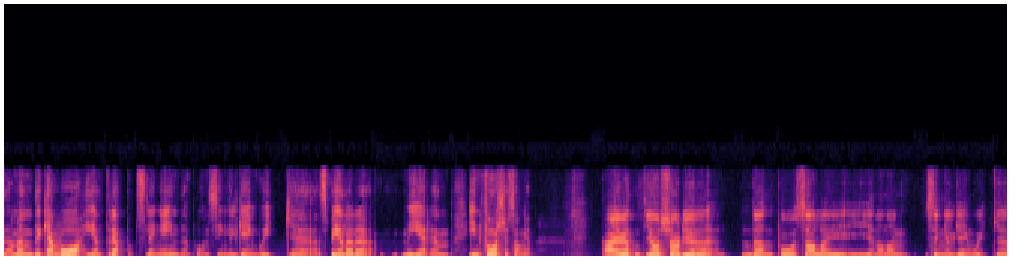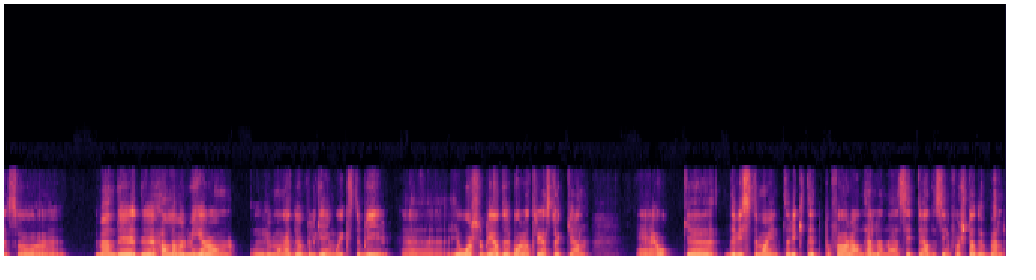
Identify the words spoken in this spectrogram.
ja, men det kan vara helt rätt att slänga in den på en single game week-spelare mer än inför säsongen? Ja, jag vet inte, jag körde ju den på Salla i, i en annan single game week. Så, men det, det, handlar väl mer om hur många dubbel game weeks det blir. Eh, I år så blev det bara tre stycken. Eh, och eh, det visste man ju inte riktigt på förhand heller när City hade sin första dubbel.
